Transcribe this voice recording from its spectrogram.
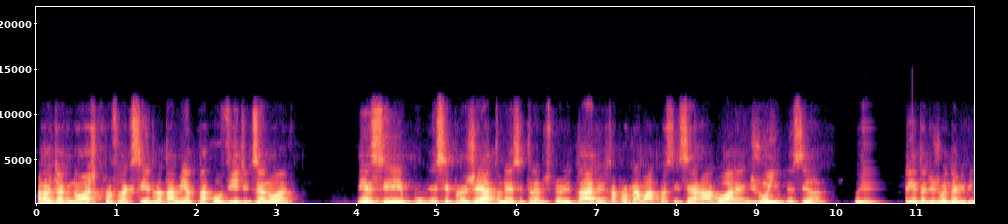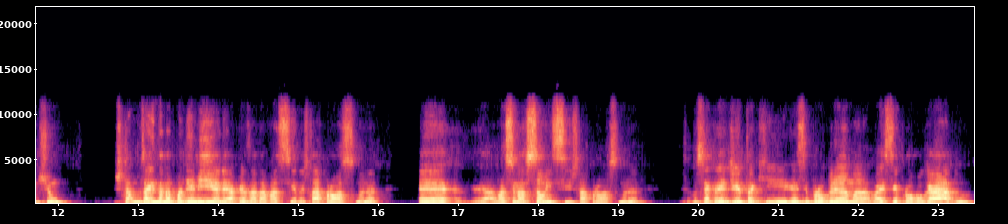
para o diagnóstico, profilaxia e tratamento da Covid-19. Esse, esse projeto, né, esse trâmite prioritário, está programado para se encerrar agora em junho desse ano, no dia 30 de junho de 2021. Estamos ainda na pandemia, né, apesar da vacina estar próxima, né? É, a vacinação em si estar próxima, né? Você acredita que esse programa vai ser prorrogado?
